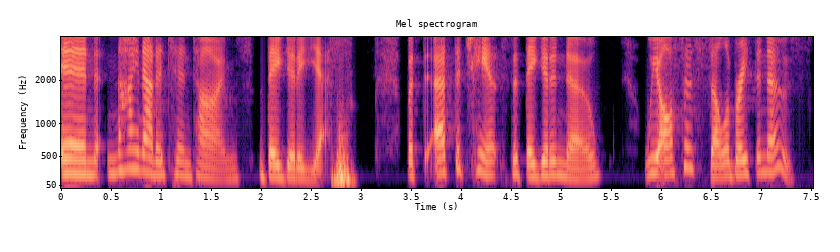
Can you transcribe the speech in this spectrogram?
And nine out of 10 times they get a yes. But at the chance that they get a no, we also celebrate the no's.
